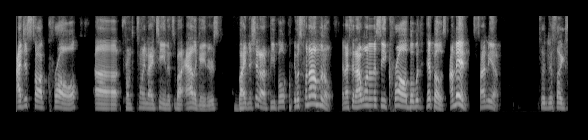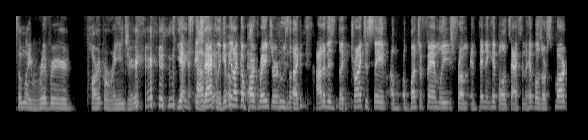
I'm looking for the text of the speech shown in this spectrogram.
I just saw Crawl uh, from 2019. It's about alligators biting the shit out of people. It was phenomenal. And I said, I want to see Crawl, but with hippos. I'm in. Sign me up. So just like some like river park ranger. Yes, Like, exactly. Give me like a park ranger who's like out of his like trying to save a, a bunch of families from impending hippo attacks, and the hippos are smart.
